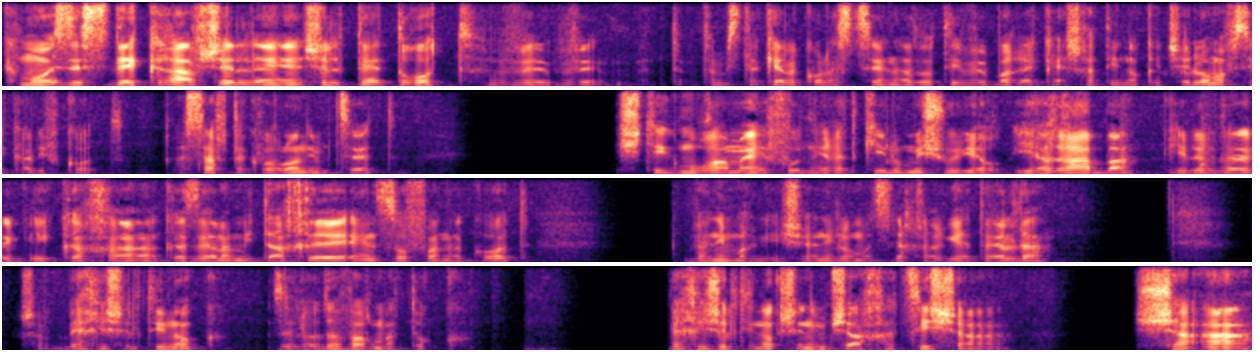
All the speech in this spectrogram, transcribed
כמו איזה שדה קרב של, אה, של טטרות, ואתה מסתכל על כל הסצנה הזאת, וברקע יש לך תינוקת שלא מפסיקה לבכות. הסבתא כבר לא נמצאת. אשתי גמורה מעייפות, נראית כאילו מישהו יר, ירה בה, כאילו, אתה יודע, היא ככה, כזה על המיטה אחרי אינסוף הנקות, ואני מרגיש שאני לא מצליח להרגיע את הילדה. עכשיו, בכי של תינוק זה לא דבר מתוק. בכי של תינוק שנמשך חצי שעה, שעה,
